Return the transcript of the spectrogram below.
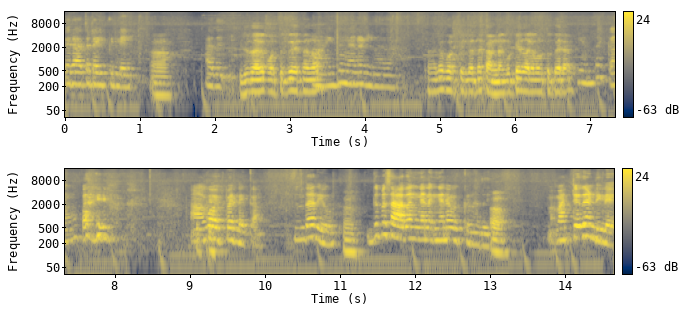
വരാത്ത അത്. ഇത് തല പുറത്തേക്ക് വരുന്നതാ? ഇത് ഇടുന്നതാ. തല പുറത്തേക്ക് എന്താ കണ്ണൻകുട്ടിയെ തല പുറത്തേക്ക് വരാം? എന്താ ആ കുഴപ്പല്ലേക്കാ എന്താ അറിയോ? ഇതിപ്പോ സാധാ ഇങ്ങനെ ഇങ്ങനെ വെക്കണത്. മറ്റേത് കണ്ടില്ലേ?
